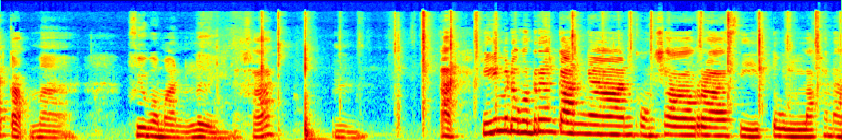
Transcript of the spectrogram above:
ก ๆ กลับมาฟิลประมาณเลยนะคะ อืม อะทีนี้มาดูกันเรื่องการงานของชาวราศีตุลลัคนา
